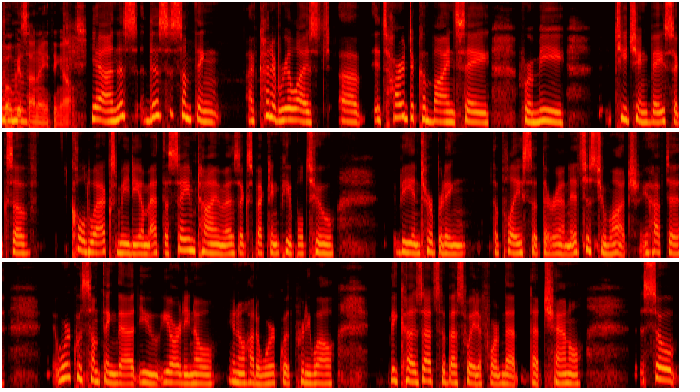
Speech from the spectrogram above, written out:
focus mm-hmm. on anything else. Yeah, and this this is something I've kind of realized. Uh, it's hard to combine, say, for me teaching basics of cold wax medium at the same time as expecting people to be interpreting the place that they're in. It's just too much. You have to work with something that you, you already know, you know how to work with pretty well because that's the best way to form that, that channel. So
